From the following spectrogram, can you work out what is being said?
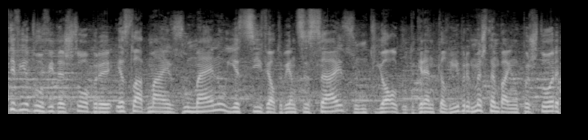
Se havia dúvidas sobre esse lado mais humano e acessível de Bento XVI, um teólogo de grande calibre, mas também um pastor,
